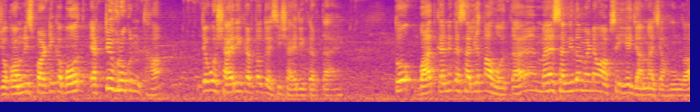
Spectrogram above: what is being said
जो कम्युनिस्ट पार्टी का बहुत एक्टिव रुकन था, जब वो शायरी करता तो ऐसी शायरी करता है। तो बात करने का सलीका होता है। मैं संगीता मैडम आपसे ये जानना चाहूँगा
